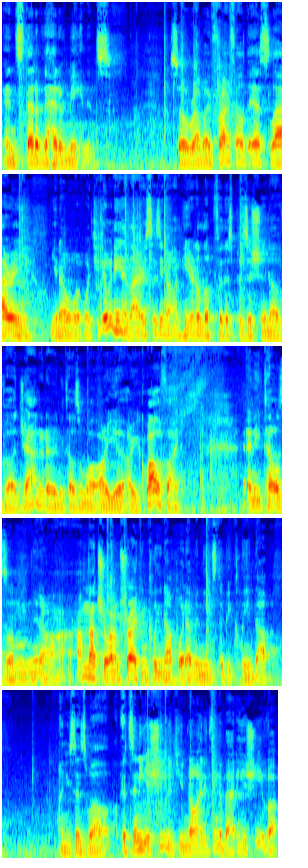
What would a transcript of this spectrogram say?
instead of the head of maintenance. So Rabbi Freifeld asks Larry, you know, what, what you doing here? And Larry says, you know, I'm here to look for this position of uh, janitor. And he tells him, well, are you, are you qualified? And he tells him, you know, I'm not sure. I'm sure I can clean up whatever needs to be cleaned up. And he says, well, it's in a yeshiva. Do you know anything about a yeshiva?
